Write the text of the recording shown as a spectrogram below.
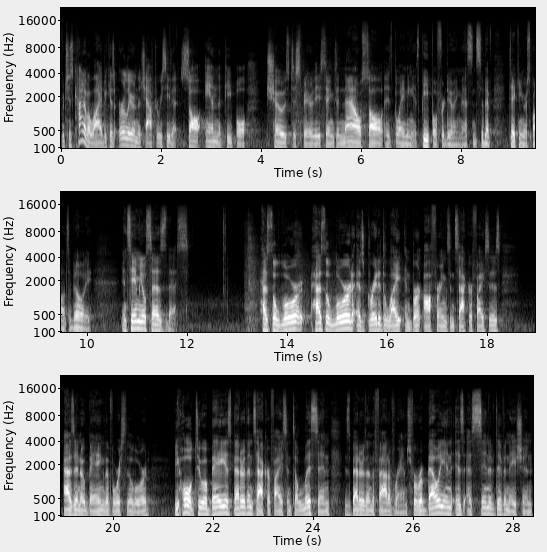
Which is kind of a lie because earlier in the chapter we see that Saul and the people chose to spare these things. And now Saul is blaming his people for doing this instead of taking responsibility. And Samuel says this Has the Lord, has the Lord as great a delight in burnt offerings and sacrifices as in obeying the voice of the Lord? Behold, to obey is better than sacrifice, and to listen is better than the fat of rams. For rebellion is as sin of divination,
